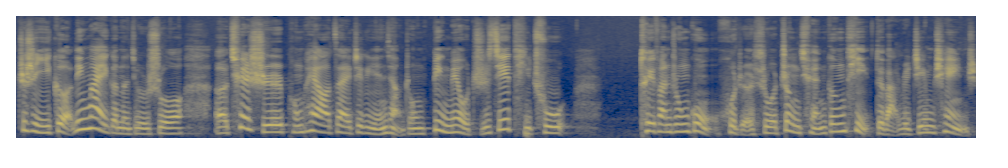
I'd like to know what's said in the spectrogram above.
这是一个，另外一个呢，就是说，呃，确实，蓬佩奥在这个演讲中并没有直接提出推翻中共或者说政权更替，对吧？regime change，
